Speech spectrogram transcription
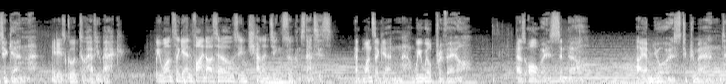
Meet again. It is good to have you back. We once again find ourselves in challenging circumstances. And once again, we will prevail. As always, Sindel, I am yours to command.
